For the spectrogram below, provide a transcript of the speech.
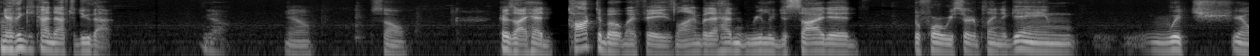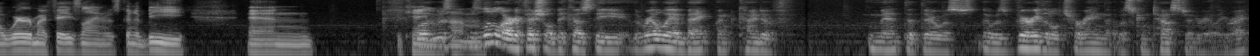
I think you kind of have to do that, yeah. you know. So, because I had talked about my phase line, but I hadn't really decided before we started playing the game which, you know, where my phase line was going to be, and became. Well, it was, it um, was a little artificial because the, the railway embankment kind of meant that there was there was very little terrain that was contested, really, right?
